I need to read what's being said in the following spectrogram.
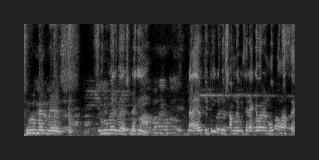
শুরুমের বেশ। শোরুমের বেশ নাকি? টায়ার দুটি কিন্তু সামনে পিছের একেবারে নতুন আছে।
